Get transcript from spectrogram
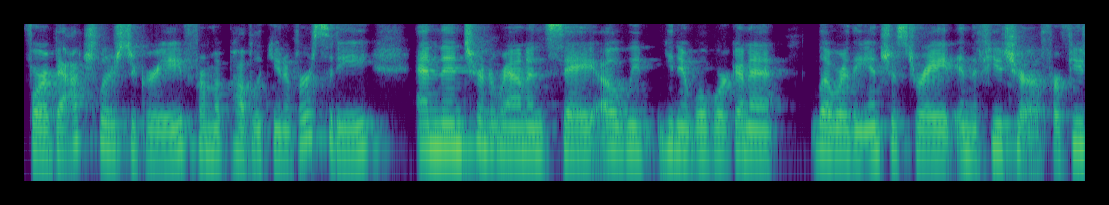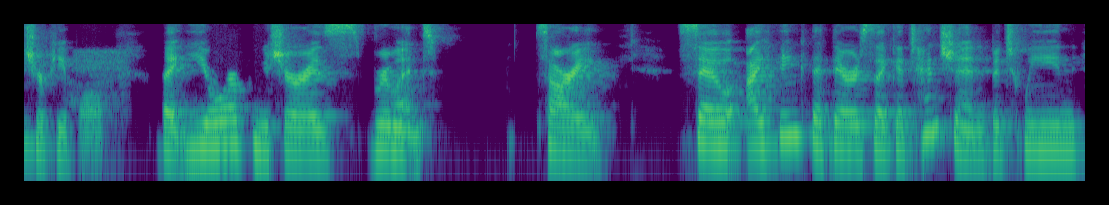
for a bachelor's degree from a public university and then turn around and say, oh, we, you know, well, we're going to lower the interest rate in the future for future people, but your future is ruined. Sorry. So I think that there's like a tension between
